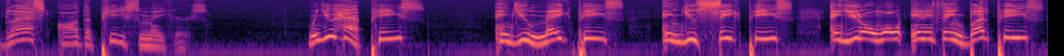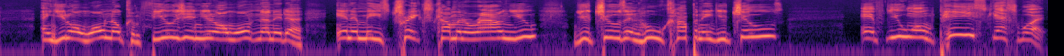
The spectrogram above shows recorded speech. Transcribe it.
blessed are the peacemakers. When you have peace and you make peace and you seek peace and you don't want anything but peace, and you don't want no confusion. You don't want none of the enemy's tricks coming around you. You choosing who company you choose. If you want peace, guess what?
